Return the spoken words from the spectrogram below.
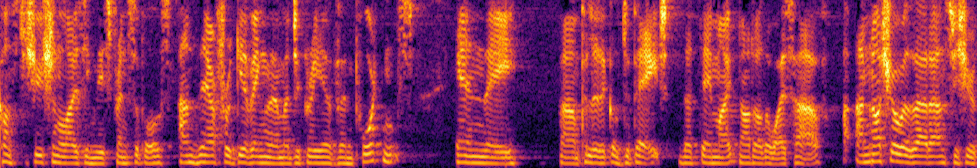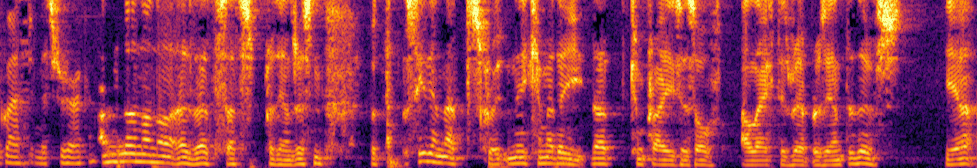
constitutionalizing these principles and therefore giving them a degree of importance in the um, political debate that they might not otherwise have. I'm not sure whether that answers your question, Mr. Durkin. Um, no, no, no. Uh, that's that's pretty interesting. But see, then that scrutiny committee that comprises of elected representatives, yeah,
